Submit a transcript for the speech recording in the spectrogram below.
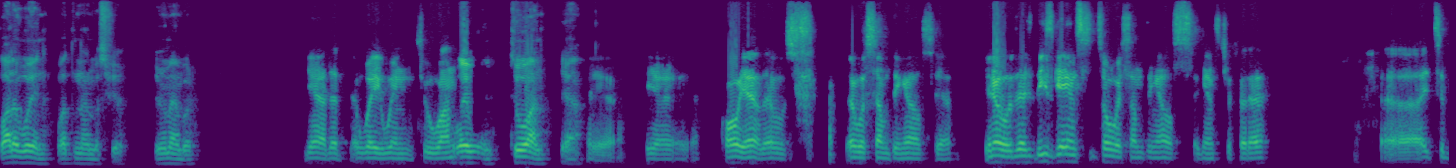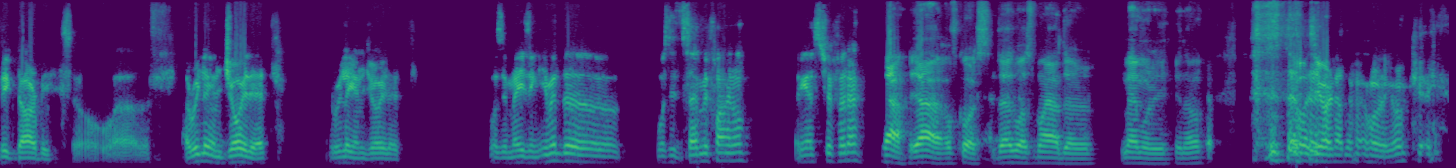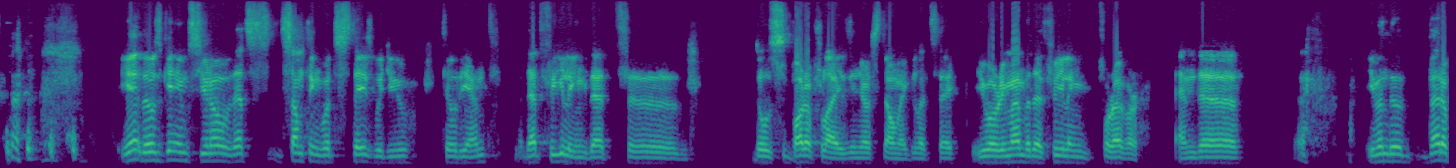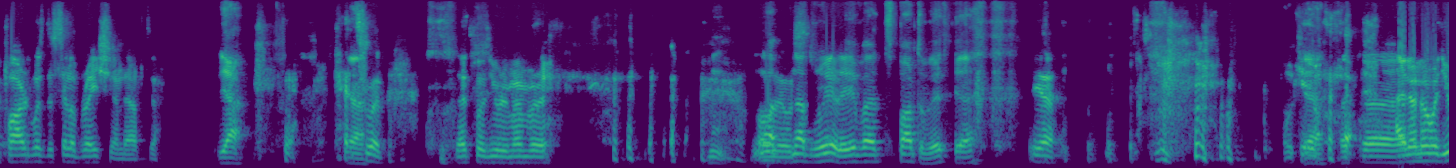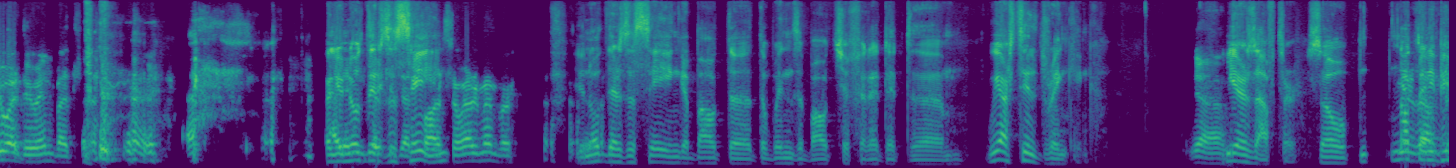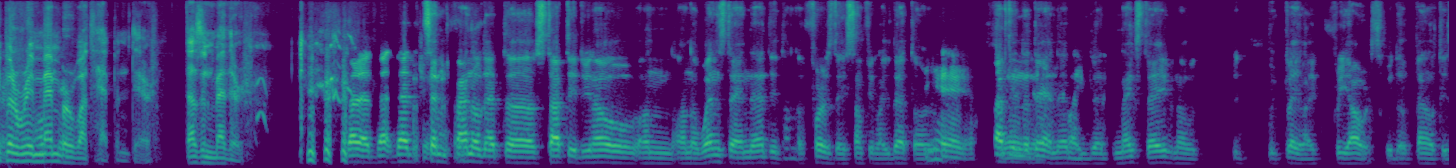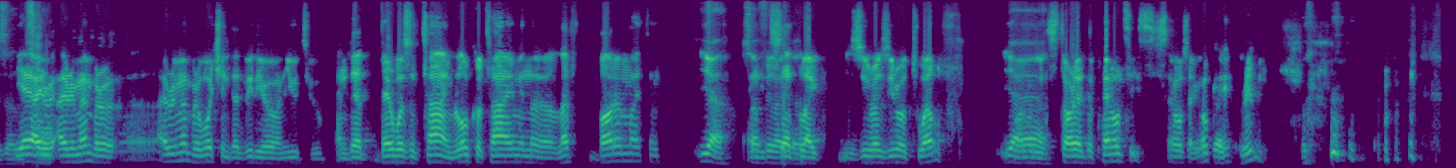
What a win! What an atmosphere! You remember? Yeah, that away win two one. Away win two one. Yeah. Yeah, yeah, yeah. Oh yeah, that was that was something else. Yeah. You know, these games, it's always something else against CFR uh, it's a big derby. So uh, I really enjoyed it. Really enjoyed it. It was amazing. Even the was it semifinal against CFR? Yeah, yeah, of course. That was my other memory. You know, that was your another memory. Okay. yeah, those games. You know, that's something what stays with you till the end. That feeling that. Uh, those butterflies in your stomach, let's say, you will remember that feeling forever. And uh, even the better part was the celebration after. Yeah, that's yeah. what that's what you remember. not, not really, but part of it. Yeah. Yeah. okay. Yeah, but, uh, I don't know what you are doing, but well, you know, there's a saying. Far, so I remember. you know, there's a saying about the the wins about CFR that um, we are still drinking. Yeah. Years after, so not many after. people remember okay. what happened there. Doesn't matter. that, that, that okay. semi-final that uh, started, you know, on, on a Wednesday and ended on a Thursday, something like that, or yeah, yeah. started yeah, in the day and then like, the next day, you know, we play like three hours with the penalties. And yeah, so. I, I, remember. Uh, I remember watching that video on YouTube, and that there was a time, local time, in the left bottom, I think. Yeah, something and it said like, like zero zero twelve. Yeah, yeah. started the penalties. So I was like, okay, really.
